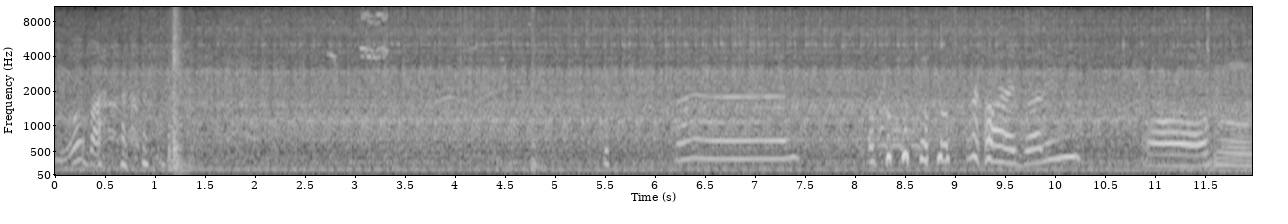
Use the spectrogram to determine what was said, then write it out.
School bus. cry, buddy. Oh. Oh, no.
